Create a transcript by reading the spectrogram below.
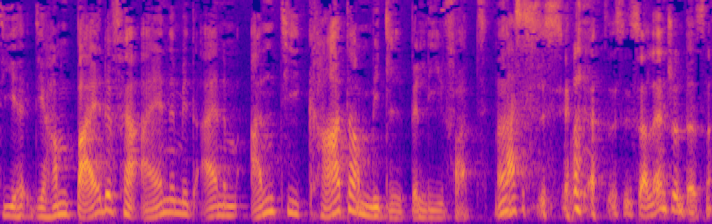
die, die haben beide Vereine mit einem Anti-Kater-Mittel beliefert. Ne? Was? Das ist, ja, das ist allein schon das. Ne?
